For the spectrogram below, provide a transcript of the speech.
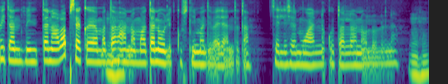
aidanud mind täna lapsega ja ma mm -hmm. tahan oma tänulikkust niimoodi väljendada sellisel moel, nagu talle on oluline mm. -hmm.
